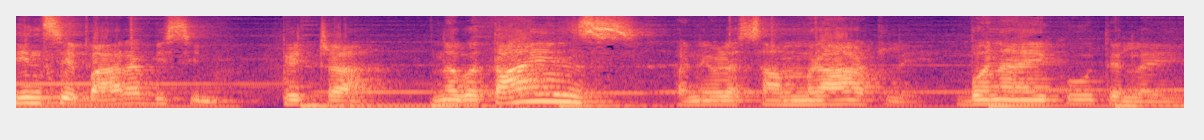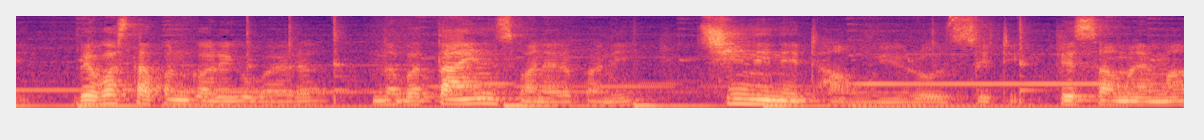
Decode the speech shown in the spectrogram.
तिन सय बाह्र बिसीमा पेट्रा नबताइन्स भन्ने एउटा सम्राटले बनाएको त्यसलाई व्यवस्थापन गरेको भएर नबताइन्स भनेर पनि चिनिने ठाउँ यो रोज सिटी। त्यस समयमा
